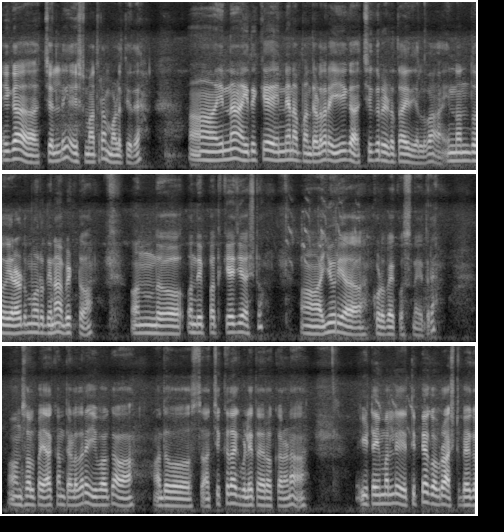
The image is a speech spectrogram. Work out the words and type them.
ಈಗ ಚೆಲ್ಲಿ ಇಷ್ಟು ಮಾತ್ರ ಮೊಳತಿದೆ. ಇನ್ನು ಇದಕ್ಕೆ ಇನ್ನೇನಪ್ಪ ಅಂತ ಹೇಳಿದ್ರೆ ಈಗ ಚಿಗುರು ಇಡ್ತಾ ಇದೆಯಲ್ವಾ? ಇನ್ನೊಂದು ಎರಡು ಮೂರು ದಿನ ಬಿಟ್ಟು ಒಂದು ಒಂದು ಇಪ್ಪತ್ತು ಕೆ ಜಿ ಅಷ್ಟು ಆ, ಯೂರಿಯಾ ಕೊಡಬೇಕು ಸ್ನೇಹಿತರೆ. ಒಂದು ಸ್ವಲ್ಪ ಯಾಕಂತ ಹೇಳಿದ್ರೆ ಇವಾಗ ಅದು ಚಿಕ್ಕದಾಗಿ ಬೆಳೀತಾ ಇರೋ ಕಾರಣ ಈ ಟೈಮಲ್ಲಿ ತಿಪ್ಪೆ ಗೊಬ್ಬರ ಅಷ್ಟು ಬೇಗ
